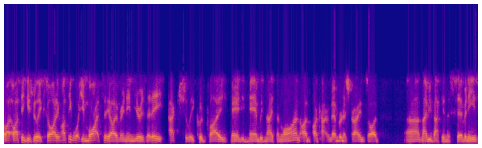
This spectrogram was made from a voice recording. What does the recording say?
I, I think he's really exciting. I think what you might see over in India is that he actually could play hand in hand with Nathan Lyon. I, I can't remember an Australian side, uh, maybe back in the 70s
